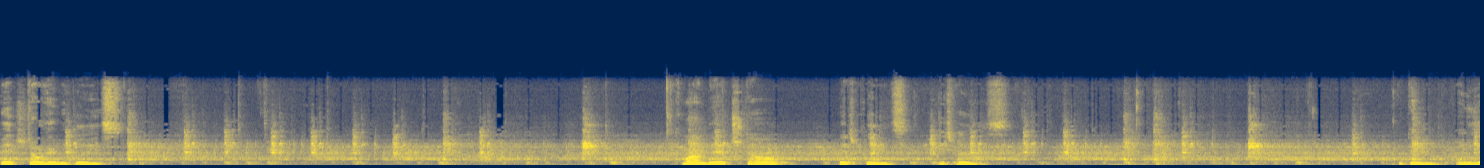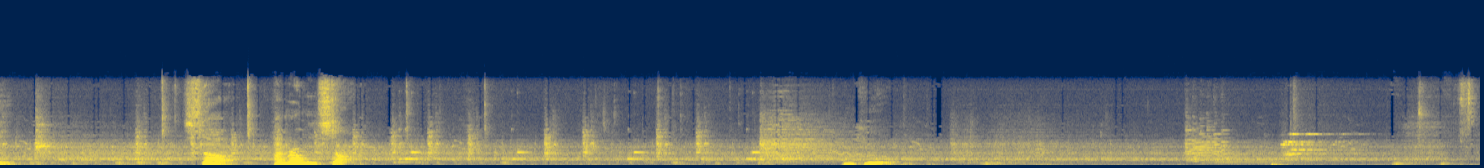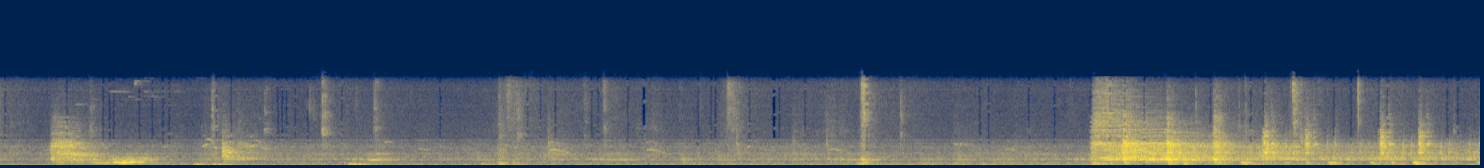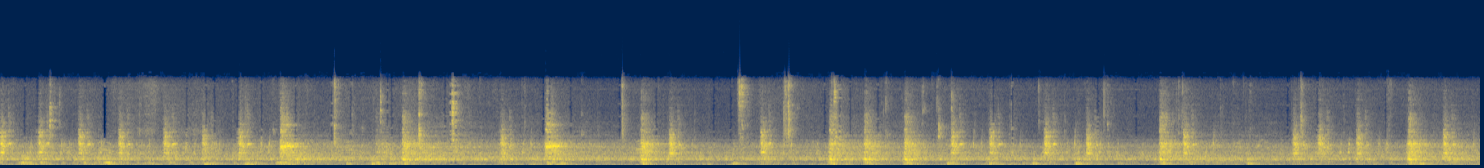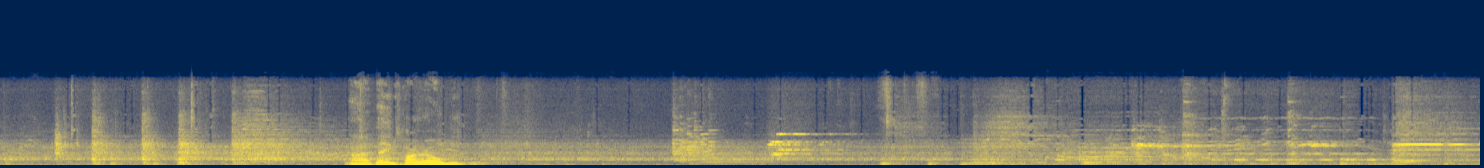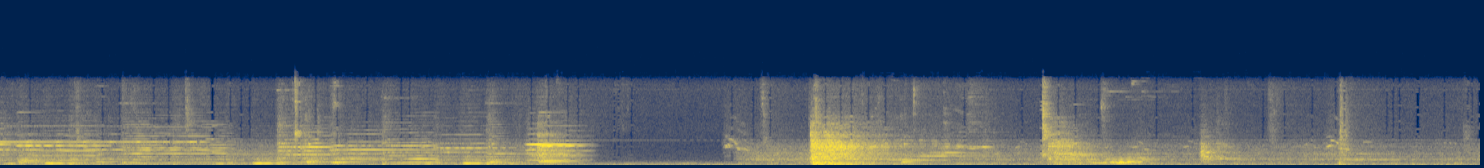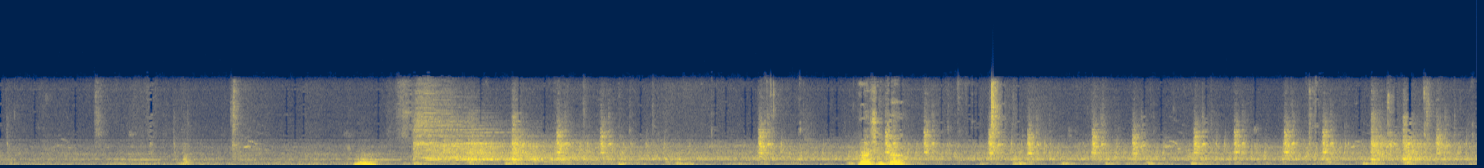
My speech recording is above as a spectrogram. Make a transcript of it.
Bitch, don't hit me, please. Come on, bitch, don't. Bitch, please. Bitch, please. Freaking idiot. Stop. Hide around me, stop. Thank you. Rashida.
